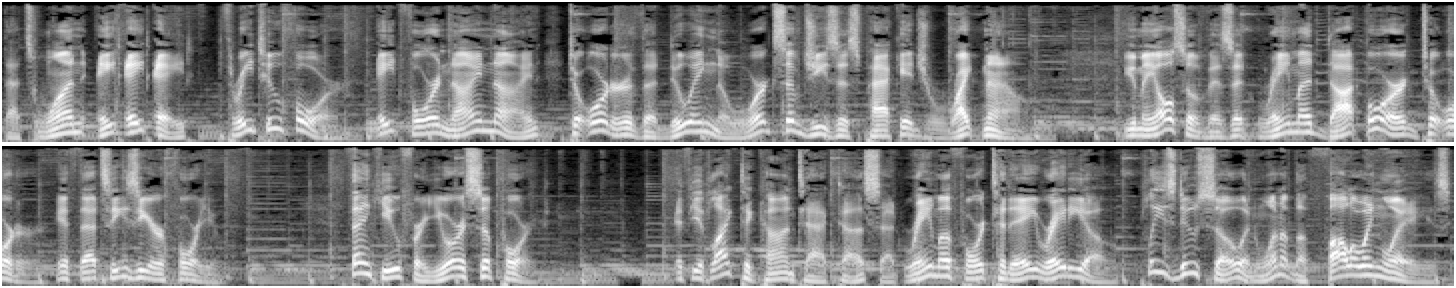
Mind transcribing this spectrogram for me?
That's 1 888 324 8499 to order the Doing the Works of Jesus package right now. You may also visit rhema.org to order if that's easier for you. Thank you for your support. If you'd like to contact us at Rhema for Today Radio, please do so in one of the following ways.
